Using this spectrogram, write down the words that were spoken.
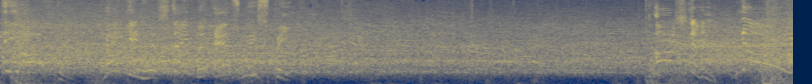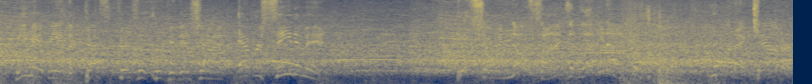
Steve Austin making his statement as we speak. Austin, no! He may be in the best physical condition I've ever seen him in. He's showing no signs of letting up. What a counter.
